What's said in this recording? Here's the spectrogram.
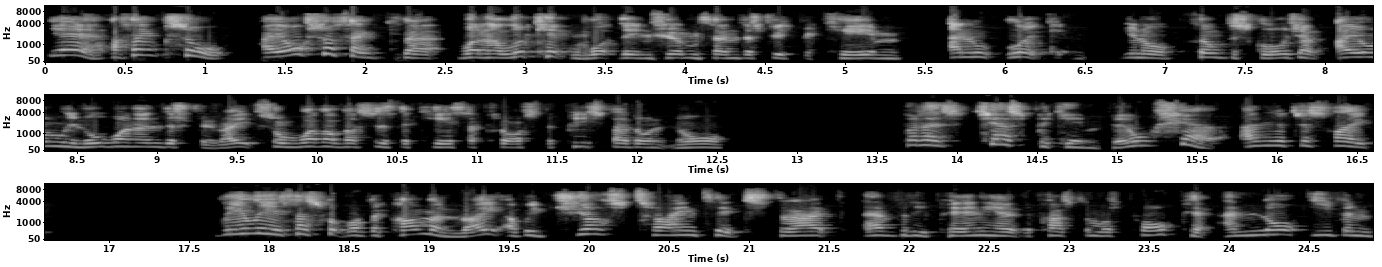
Yeah, I think so. I also think that when I look at what the insurance industry became, and look, you know, full disclosure, I only know one industry, right? So whether this is the case across the piece, I don't know. But it's just became bullshit. And you're just like, really, is this what we're becoming, right? Are we just trying to extract every penny out the customer's pocket and not even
